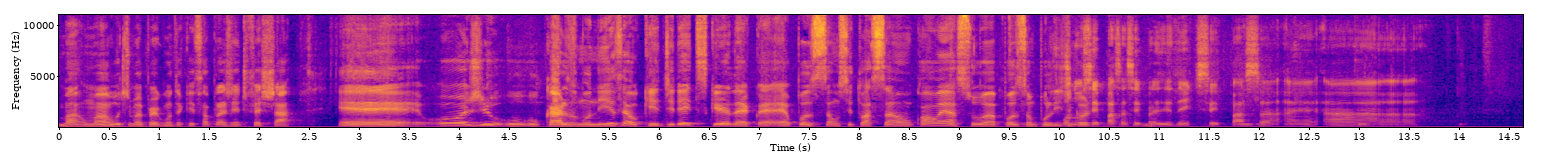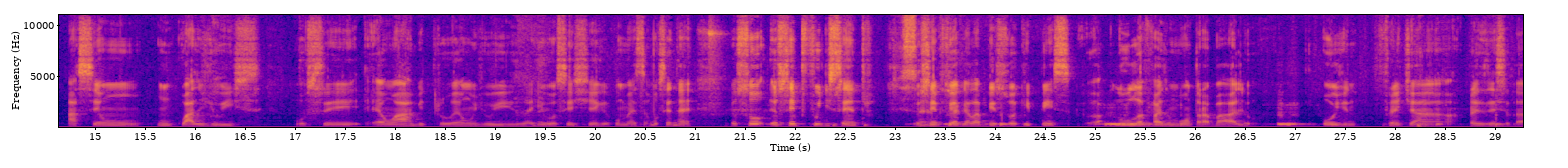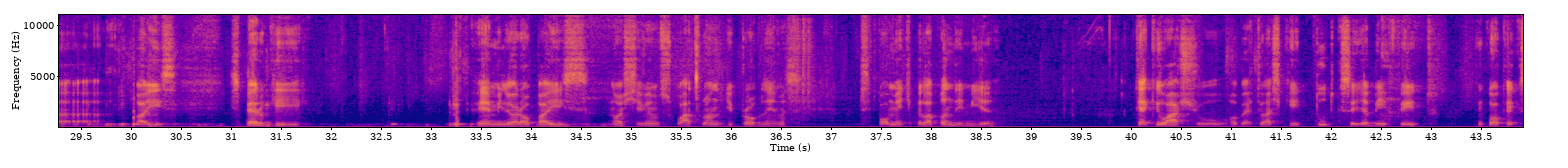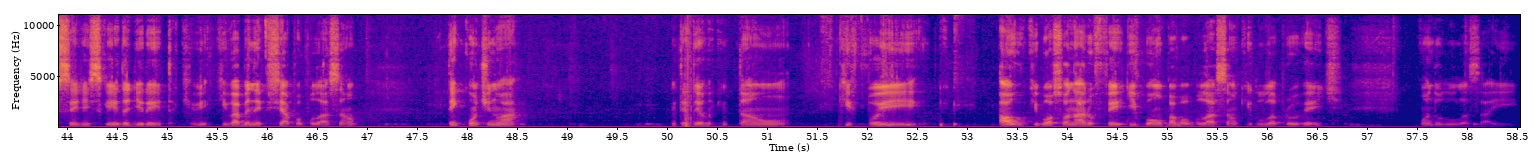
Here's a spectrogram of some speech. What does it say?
Uma, uma última pergunta aqui, só para a gente fechar. É, hoje o, o, Carlos Muniz é o que? Direita, esquerda, é, é, oposição, situação? Qual é a sua posição política? Quando você passa a ser presidente, você passa é, a, a ser um, um quase juiz. Você é um árbitro, é um juiz, aí você chega, começa. Você né? Eu sou, eu sempre fui de centro. centro. Eu sempre fui aquela pessoa que pensa. Lula faz um bom trabalho hoje frente à presidência da, do país. Espero que venha melhorar o país. Nós tivemos quatro anos de problemas, principalmente pela pandemia. O que é que eu acho, Roberto? Eu acho que tudo que seja bem feito, em qualquer que seja, esquerda, direita, que, que vai beneficiar a população, tem que continuar. Entendeu? Então, que foi algo que Bolsonaro fez de bom para a população, que Lula aproveite. Quando Lula sair.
